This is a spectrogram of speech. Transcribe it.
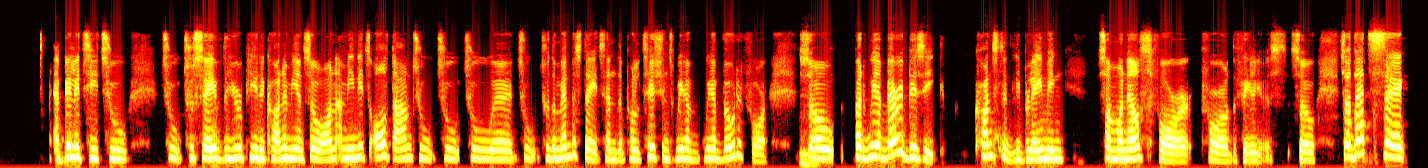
ability to to to save the European economy and so on. I mean, it's all down to to to uh, to to the member states and the politicians we have we have voted for. Mm-hmm. So, but we are very busy, constantly blaming someone else for for the failures. So so that's uh,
